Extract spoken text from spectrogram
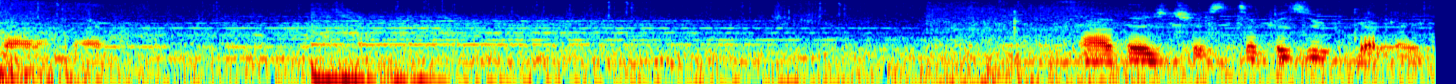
Got him there. Now there's just a bazooka lady.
